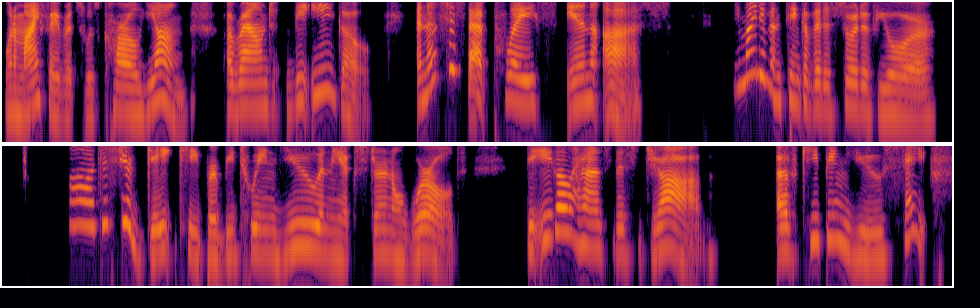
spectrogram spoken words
one of my favorites was Carl Jung around the ego. And that's just that place in us. You might even think of it as sort of your Oh, just your gatekeeper between you and the external world. The ego has this job of keeping you safe.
